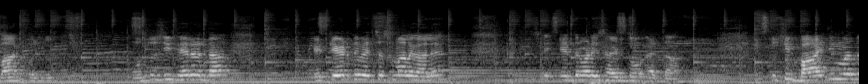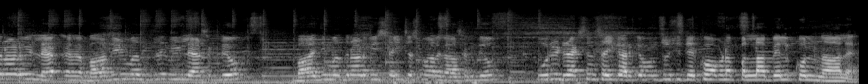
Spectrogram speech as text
ਬਾਹਰ ਖੁੱਲ ਚੁੱਕੀਆਂ ਹੁਣ ਤੁਸੀਂ ਫਿਰ ਇਦਾਂ ਇਹ ਟੇੜ ਦੇ ਵਿੱਚ ਚਸ਼ਮਾ ਲਗਾ ਲਿਆ ਤੇ ਇਧਰ ਵਾਲੀ ਸਾਈਡ ਤੋਂ ਇਦਾਂ ਤੁਸੀਂ ਬਾਜ ਦੀ ਮਦਦ ਨਾਲ ਵੀ ਲੈ- ਬਾਜ ਦੀ ਮਦਦ ਵੀ ਲੈ ਸਕਦੇ ਹੋ, ਬਾਜ ਦੀ ਮਦਦ ਨਾਲ ਵੀ ਸਹੀ ਚਸ਼ਮਾ ਲਗਾ ਸਕਦੇ ਹੋ, ਪੂਰੀ ਡਾਇਰੈਕਸ਼ਨ ਸਹੀ ਕਰਕੇ ਹੁਣ ਤੁਸੀਂ ਦੇਖੋ ਆਪਣਾ ਪੱਲਾ ਬਿਲਕੁਲ ਨਾਲ ਹੈ।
